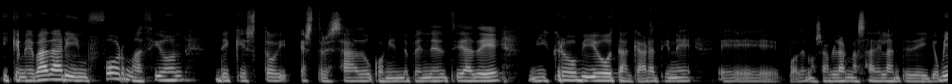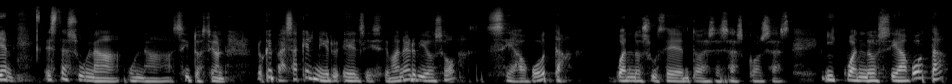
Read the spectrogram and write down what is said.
y que me va a dar información de que estoy estresado con independencia de microbiota, que ahora tiene, eh, podemos hablar más adelante de ello. Bien, esta es una, una situación. Lo que pasa es que el, el sistema nervioso se agota cuando suceden todas esas cosas y cuando se agota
